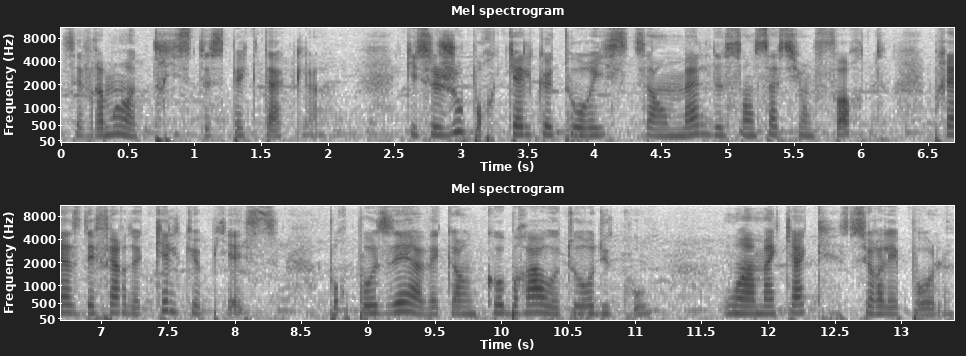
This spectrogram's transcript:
C'est vraiment un triste spectacle qui se joue pour quelques touristes en mal de sensations fortes, prêts à se défaire de quelques pièces pour poser avec un cobra autour du cou ou un macaque sur l'épaule.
